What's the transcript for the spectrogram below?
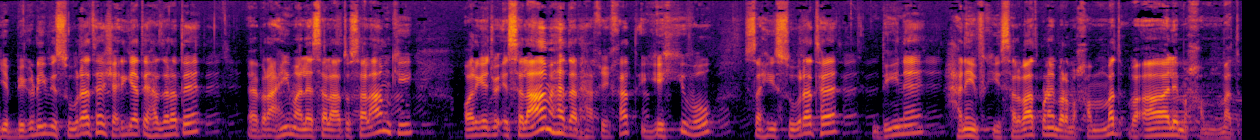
ये बिगड़ी हुई सूरत है, शरीयत हज़रत इब्राहिम सलाम की। और ये जो इस्लाम है दर हकीकत, यही वो सही सूरत है दीन हनीफ की। सलवात पढ़े बर मोहम्मद व आल मोहम्मद।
